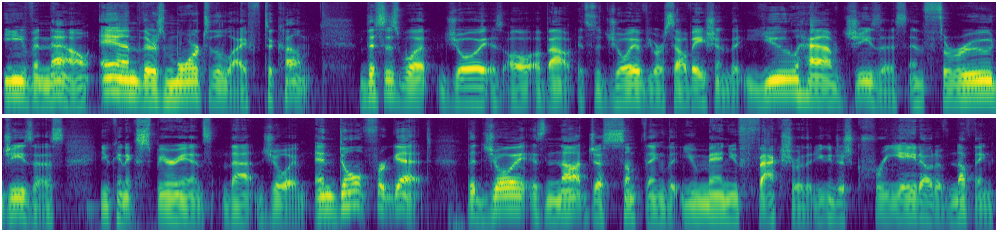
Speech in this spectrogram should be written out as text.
even now, and there's more to the life to come. This is what joy is all about. It's the joy of your salvation that you have Jesus, and through Jesus, you can experience that joy. And don't forget that joy is not just something that you manufacture, that you can just create out of nothing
